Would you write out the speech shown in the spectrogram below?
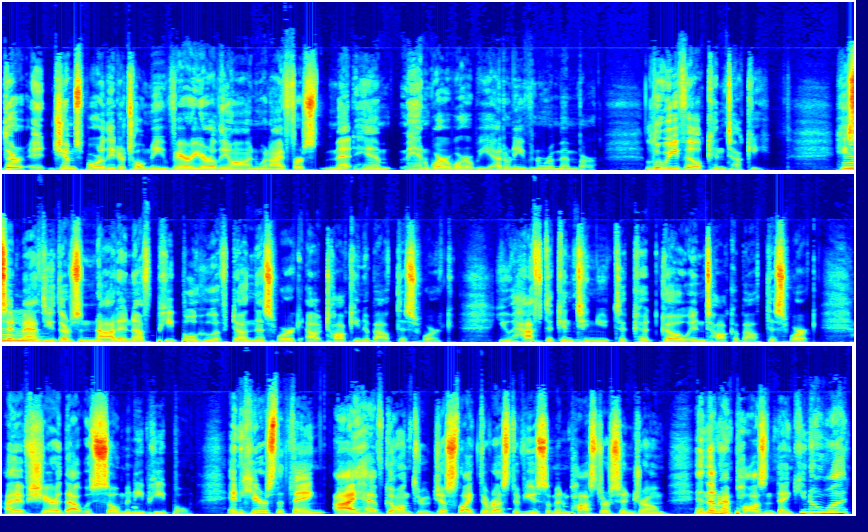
there it, jim sporleder told me very early on when i first met him man where were we? I don't even remember. Louisville kentucky. He said Hmm. matthew there's not enough people who have done this work out talking about this work. You have to continue to co- go and talk about this work. I have shared that with so many people. And here's the thing. I have gone through just like the rest of you some imposter syndrome and then i pause and think you know what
